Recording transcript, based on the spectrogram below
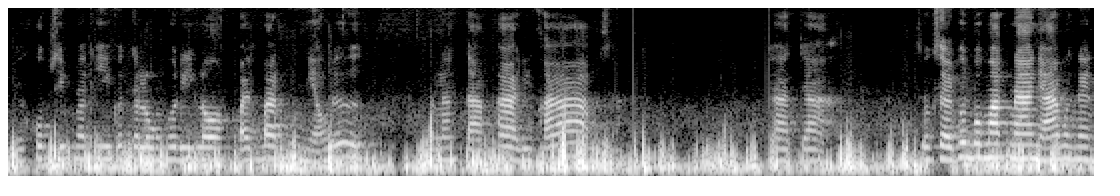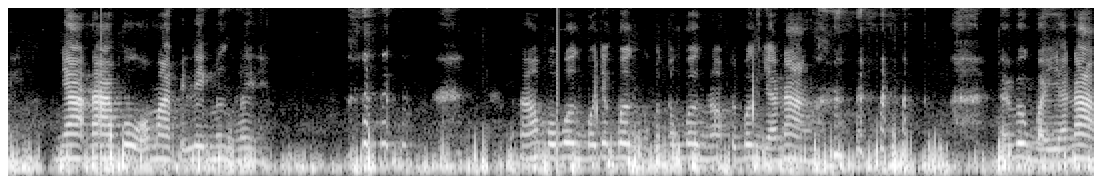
เดี๋ยวครบสิบนา ทีก็จะลงพอดีรอไปบ้านคุณเหมียวเด้อกำลังตากผ้าอยู่ค่ะจ้าจ้าสงสัยเพิ่นบ่มักหน้าหยาเบิ่งได้นี่หญ้าหน้าโผล่ออกมาเป็นเลขหนึ่งเลยนี่เอาบ่เบิ่งบ่จักเบิ่งบ่ต้องเบิ่งเนาะไปเบิ่งยานางไปเบิ่งใบยานาง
